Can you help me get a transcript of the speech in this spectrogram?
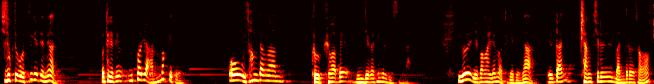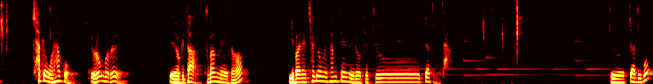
지속적으로 쓰게 되면 어떻게 돼요? 이빨이 안 맞게 돼요. 오, 상당한 그 교합에 문제가 생길 수 있습니다. 이거를 예방하려면 어떻게 되냐? 일단 장치를 만들어서 착용을 하고 이런 거를 여기다 구강 내에서 입안에 착용 상태에서 이렇게 쭉 짜줍니다. 쭉 짜주고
